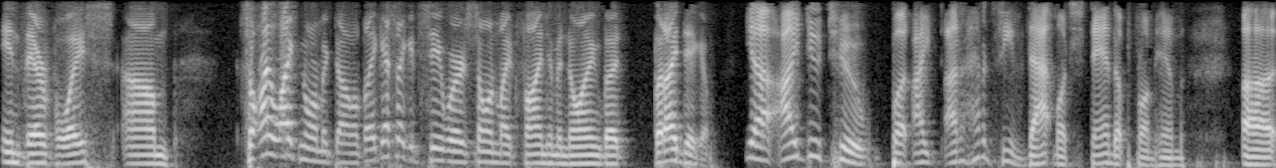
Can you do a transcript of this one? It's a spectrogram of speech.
in their voice. Um, so I like Norm Macdonald, but I guess I could see where someone might find him annoying. But but I dig him. Yeah, I do too, but I I haven't seen that much stand up from him. Uh,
